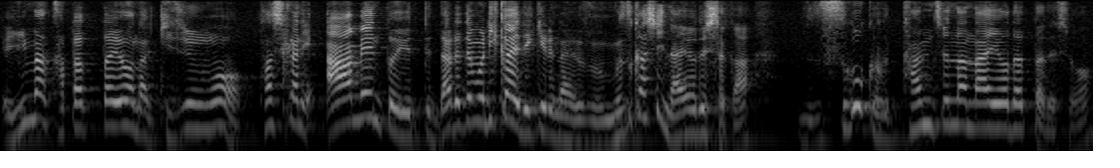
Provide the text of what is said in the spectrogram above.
今語ったような基準を確かに「アーメン」と言って誰でも理解できる内容難しい内容でしたか？すごく単純な内容だったでしょ？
